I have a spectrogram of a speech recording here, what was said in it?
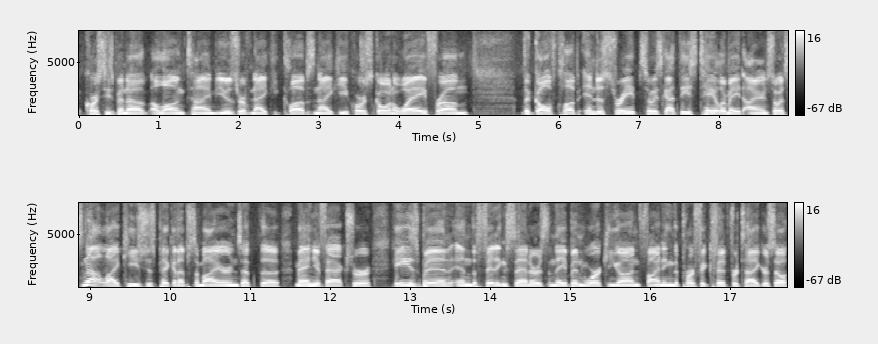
Of course, he's been a, a long time user of Nike clubs. Nike, of course, going away from the golf club industry. So he's got these TaylorMade irons. So it's not like he's just picking up some irons at the manufacturer. He's been in the fitting centers and they've been working on finding the perfect fit for Tiger. So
